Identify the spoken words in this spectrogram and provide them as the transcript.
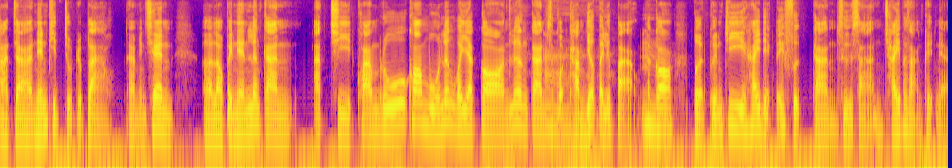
อาจจะเน้นผิดจุดหรือเปล่านะครับอย่างเช่นเอ่อเราไปเน้นเรื่องการอัดฉีดความรู้ข้อมูลเรื่องไวยากรณ์ เรื่องการสะกดคำเยอะไปหรือเปล่า แล้วก็เปิดพื้นที่ให้เด็กได้ฝึกการสื่อสารใช้ภาษาอังกฤษเนี่ย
